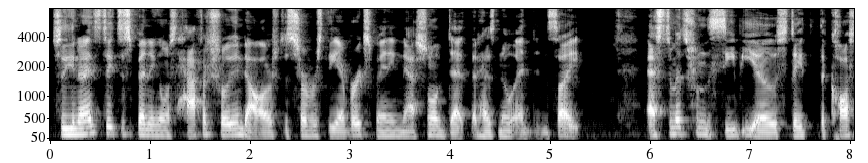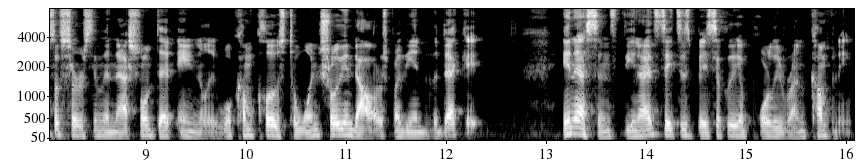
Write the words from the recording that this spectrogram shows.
So the United States is spending almost half a trillion dollars to service the ever expanding national debt that has no end in sight. Estimates from the CBO state that the cost of servicing the national debt annually will come close to $1 trillion by the end of the decade. In essence, the United States is basically a poorly run company.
